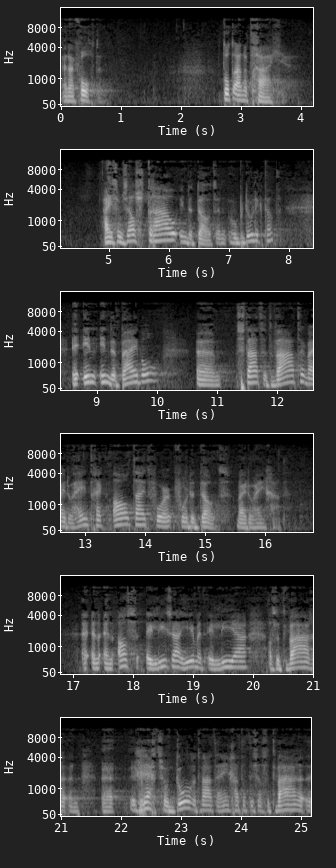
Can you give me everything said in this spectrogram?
En hij volgt hem. Tot aan het gaatje. Hij is hem zelfs trouw in de dood. En hoe bedoel ik dat? In, in de Bijbel uh, staat het water waar je doorheen trekt altijd voor, voor de dood waar je doorheen gaat. En, en als Elisa hier met Elia als het ware een, uh, recht zo door het water heen gaat, dat is als het ware eh,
